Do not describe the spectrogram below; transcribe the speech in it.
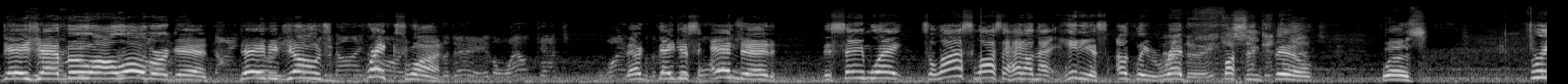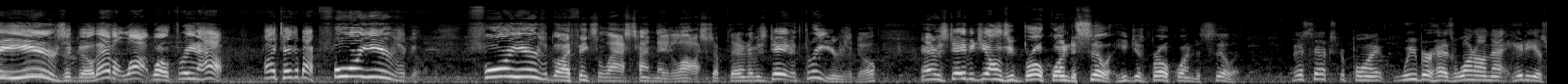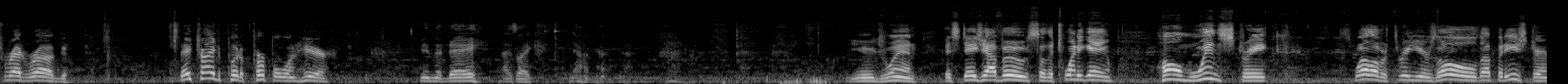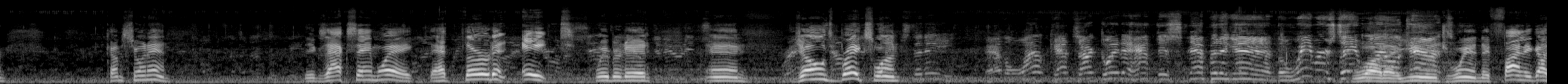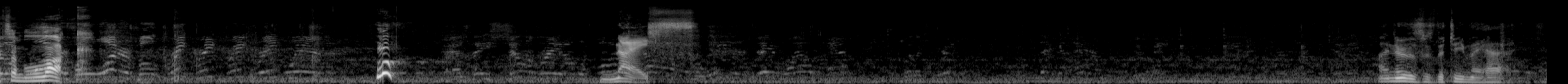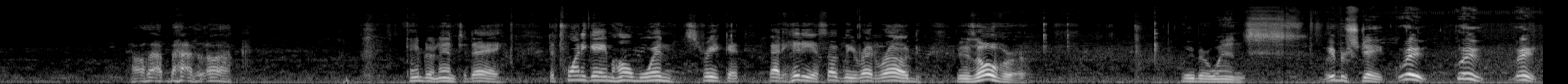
Deja vu all over again. Davy Jones breaks one. They're, they just ended the same way. It's the last loss I had on that hideous, ugly red fucking field was three years ago. They have a lot. Well, three and a half. I take it back. Four years ago. Four years ago, I think's the last time they lost up there, and it was David, three years ago, and it was Davy Jones who broke one to seal it. He just broke one to seal it. This extra point, Weber has one on that hideous red rug. They tried to put a purple one here in the day. I was like, no, no, no. Huge win. It's deja vu. So the 20 game home win streak, it's well over three years old up at Eastern, comes to an end. The exact same way. They had third and eight, Weber did. And Jones breaks one. And the Wildcats aren't going to have to snap it again. The Weber State What a Wildcats huge win. They finally got some luck. Wonderful, wonderful, great, great, great, great win Whew. as they celebrate on the full Nice. State Wildcats with a great second half. I knew this was the team they had. All that bad luck came to an end today. The 20 game home win streak at that hideous, ugly red rug is over. Weber wins. Weber State, great, great, great.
